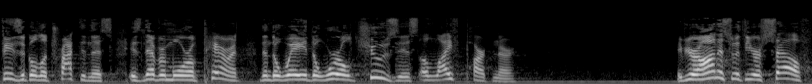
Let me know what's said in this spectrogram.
physical attractiveness is never more apparent than the way the world chooses a life partner. If you're honest with yourself,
